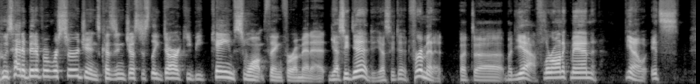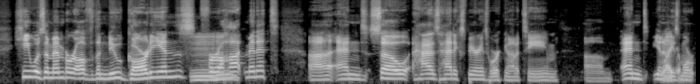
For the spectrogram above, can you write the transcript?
who's had a bit of a resurgence because in Justice League Dark he became Swamp Thing for a minute. Yes, he did. Yes, he did for a minute. But uh, but yeah, Floronic Man. You know, it's he was a member of the New Guardians for a Mhm. hot minute, uh, and so has had experience working on a team. Um, and you know, Like he's him. more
